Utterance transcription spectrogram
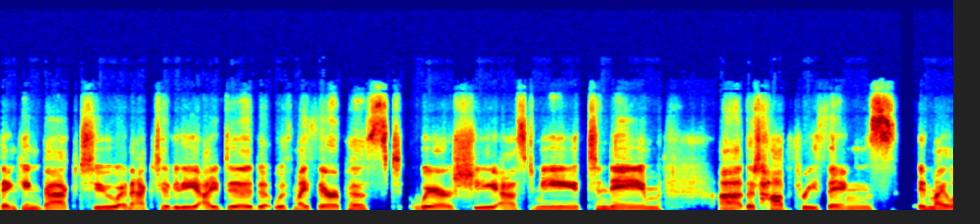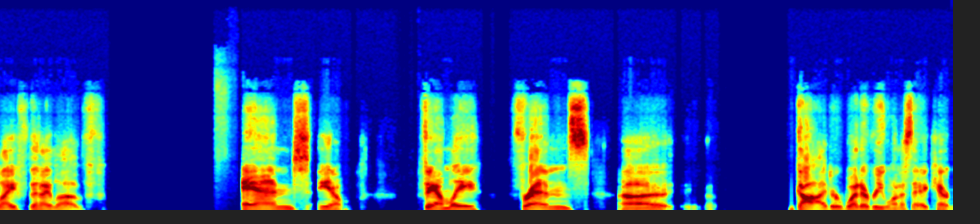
thinking back to an activity I did with my therapist, where she asked me to name uh, the top three things in my life that I love. And, you know, family, friends, uh, God, or whatever you want to say. I can't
